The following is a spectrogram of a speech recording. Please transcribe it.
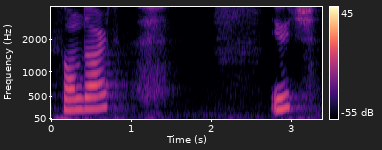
Son 4 3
